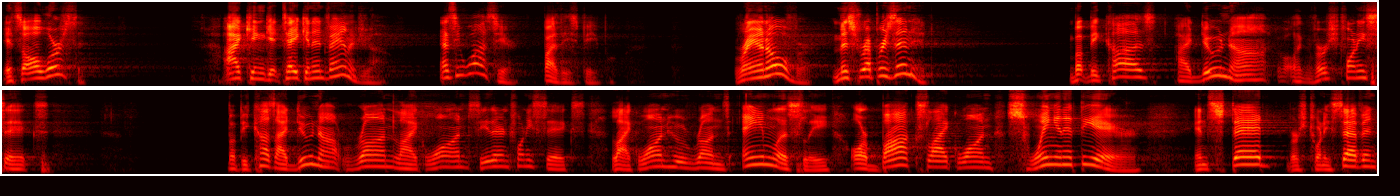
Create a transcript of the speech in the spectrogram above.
It's all worth it. I can get taken advantage of, as he was here by these people. Ran over, misrepresented, But because I do not, like verse 26, but because I do not run like one, see there in 26, like one who runs aimlessly or box like one swinging at the air. Instead, verse 27,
